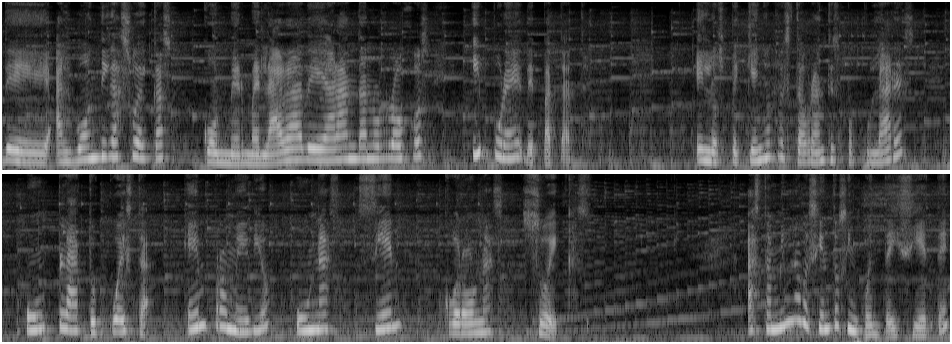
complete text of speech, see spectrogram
de albóndigas suecas con mermelada de arándanos rojos y puré de patata. En los pequeños restaurantes populares, un plato cuesta en promedio unas 100 coronas suecas. Hasta 1957,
